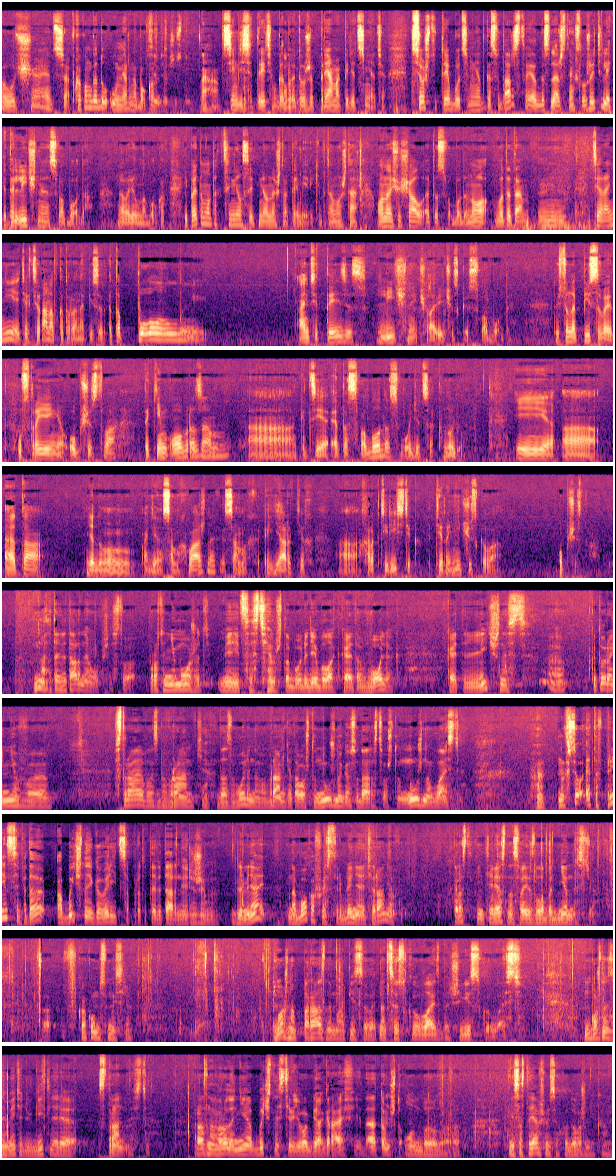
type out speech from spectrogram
получается... В каком году умер Набоков? 76-м. Ага, в 73 году, это уже прямо перед смертью. Все, что требуется мне от государства и от государственных служителей, это личная свобода, говорил Набоков. И поэтому он так ценил Соединенные Штаты Америки, потому что он ощущал эту свободу. Но вот эта м, тирания тех тиранов, которые он описывает, это полный антитезис личной человеческой свободы. То есть он описывает устроение общества таким образом, а, где эта свобода сводится к нулю. И а, это, я думаю, один из самых важных и самых ярких а, характеристик тиранического общества. Ну, тоталитарное общество просто не может мириться с тем, чтобы у людей была какая-то воля, какая-то личность, э, которая не в, встраивалась бы в рамки дозволенного, в рамки того, что нужно государству, что нужно власти. Но все это, в принципе, да, обычно и говорится про тоталитарные режимы. Для меня Набоков и истребление тиранов как раз-таки интересно своей злободневностью. В каком смысле? Можно по-разному описывать нацистскую власть, большевистскую власть. Можно заметить в Гитлере странности, разного рода необычности в его биографии, да, о том, что он был э, несостоявшимся художником,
